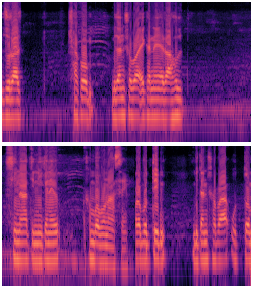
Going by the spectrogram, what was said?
জোড়া সাকম বিধানসভা, এখানে রাহুল সিনহা তিনি এখানে সম্ভাবনা আছে। পরবর্তী বিধানসভা উত্তম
